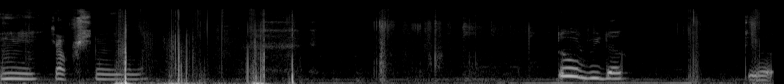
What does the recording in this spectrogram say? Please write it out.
Hmm, yapıştım yine. Dur bir dakika.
